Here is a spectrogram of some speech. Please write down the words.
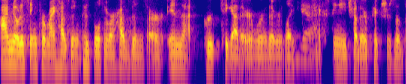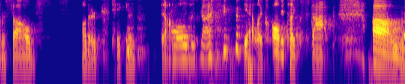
I'm noticing for my husband because both of our husbands are in that group together where they're like yeah. texting each other pictures of themselves while they're taking dumps. All the time. yeah, like all it's like stop. Um,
